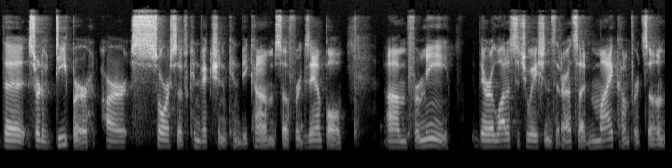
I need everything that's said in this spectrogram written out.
the sort of deeper our source of conviction can become. So, for example, um, for me, there are a lot of situations that are outside my comfort zone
